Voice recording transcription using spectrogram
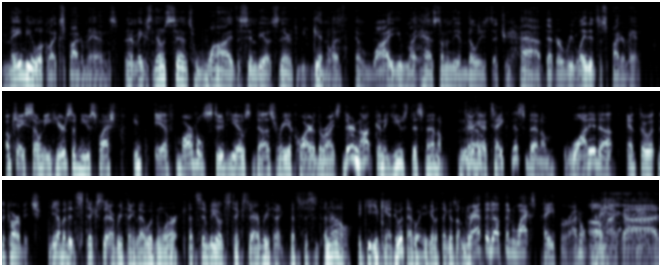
maybe look like Spider Man's. And it makes no sense why the symbiote's there to begin with and why you might have some of the abilities that you have that are related to Spider Man. Okay, Sony, here's a news flash for you. If Marvel Studios does reacquire the rights, they're not going to use this Venom. They're going to take this Venom, wad it up, and throw it in the garbage. Yeah, but it sticks to everything. That wouldn't work. That symbiote sticks to everything. That's just uh, no. It, you can't do it that way. You got to think of something different. Wrap it up in wax paper. I don't Oh my gosh.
